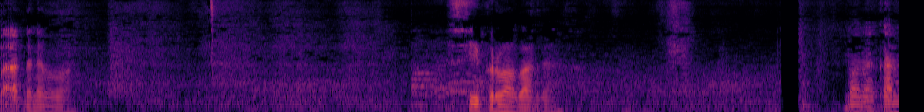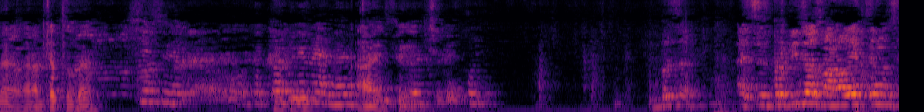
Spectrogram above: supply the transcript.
Barda ne var? Sipir var barda. Bana kameralarım çatıldı. Sesini orada Biz e, siz bir video sonra o ettiğiniz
